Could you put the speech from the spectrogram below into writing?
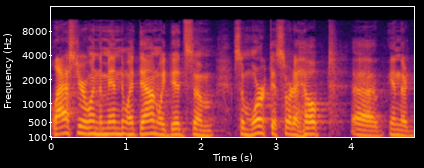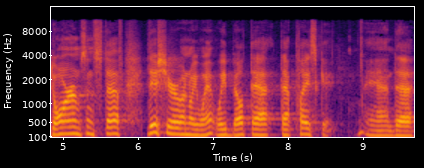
last year when the men went down, we did some, some work that sort of helped uh, in their dorms and stuff. This year, when we went, we built that, that playscape. And uh,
